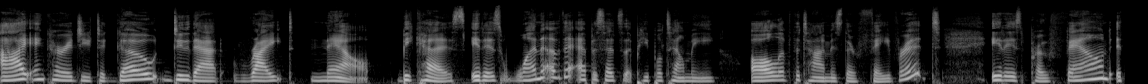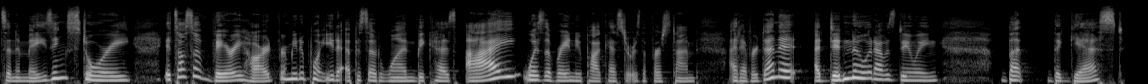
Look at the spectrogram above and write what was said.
I encourage you to go do that right now because it is one of the episodes that people tell me all of the time is their favorite. It is profound. It's an amazing story. It's also very hard for me to point you to episode one because I was a brand new podcaster. It was the first time I'd ever done it. I didn't know what I was doing. But the guest,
